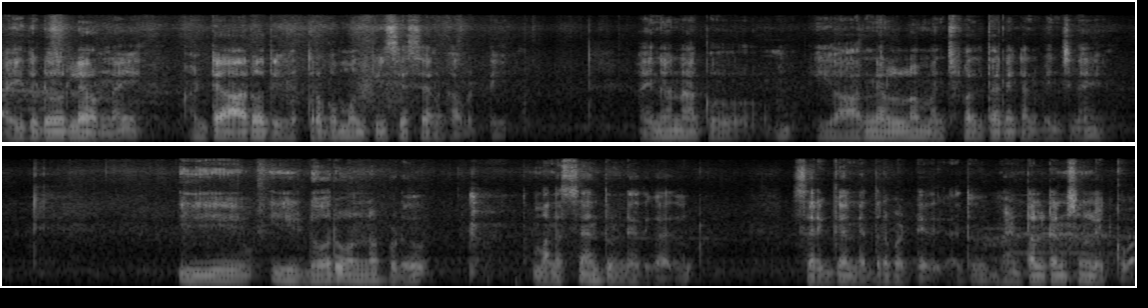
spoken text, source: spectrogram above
ఐదు డోర్లే ఉన్నాయి. అంటే ఆరోది ఉత్తర గుమ్మం తీసేసాను కాబట్టి. అయినా నాకు ఈ ఆరు నెలల్లో మంచి ఫలితాలే కనిపించినాయి. ఈ ఈ డోరు ఉన్నప్పుడు మనశ్శాంతి ఉండేది కాదు. సరిగ్గా నిద్ర పట్టేది కాదు. మెంటల్ టెన్షన్లు ఎక్కువ.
